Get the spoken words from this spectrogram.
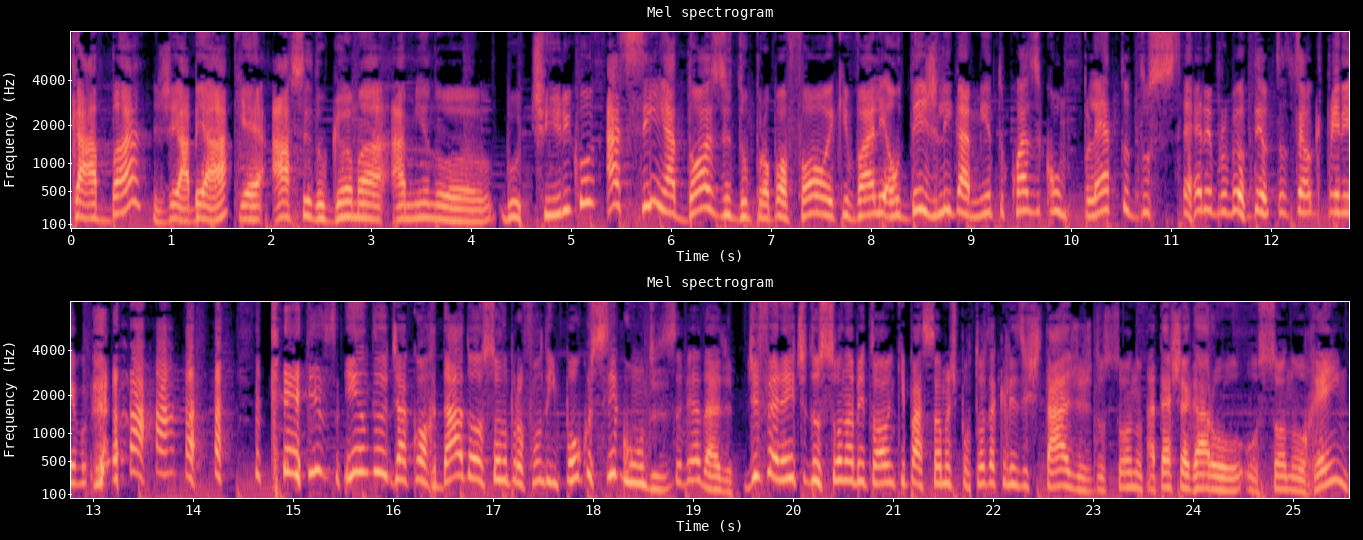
GABA, G-A-B-A, que é ácido gama amino butírico. Assim, a dose do Propofol equivale ao desligamento quase completo do cérebro. Meu Deus do céu, que perigo! Que isso? Indo de acordado ao sono profundo em poucos segundos, isso é verdade. Diferente do sono habitual em que passamos por todos aqueles estágios do sono até chegar o, o sono REM,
